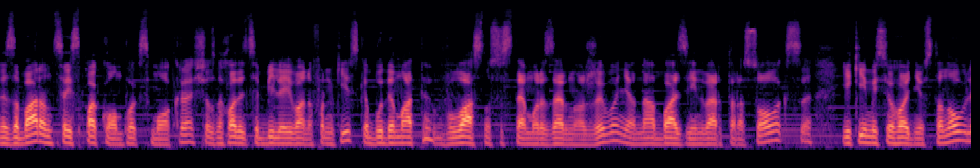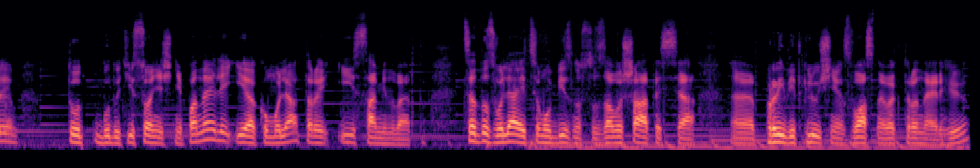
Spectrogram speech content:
Незабаром цей спа-комплекс Мокре, що знаходиться біля Івано-Франківська, буде мати власну систему резервного живлення на базі інвертора Solex, який ми сьогодні встановлюємо. Тут будуть і сонячні панелі, і акумулятори, і сам інвертор. Це дозволяє цьому бізнесу залишатися е, при відключеннях з власною електроенергією.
